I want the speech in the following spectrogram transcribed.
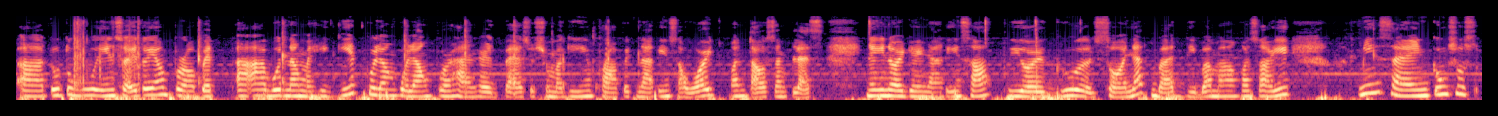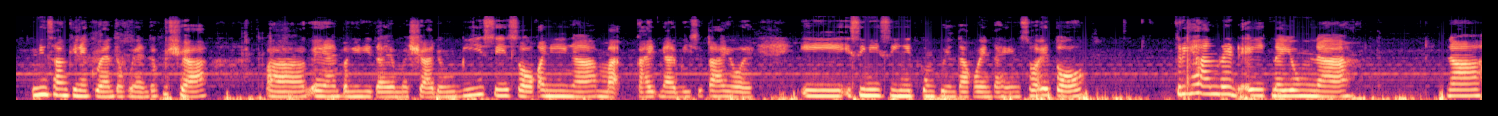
Ah, tutubuin. So, ito yung profit. Aabot ng mahigit kulang-kulang 400 pesos yung magiging profit natin sa worth 1,000 plus na in-order natin sa Pure Gold. So, not bad, di ba mga kasari? Minsan, kung sus minsan kinikwento-kwento ko siya, pag, ayan, pag hindi tayo masyadong busy, so kanina, ma- kahit nga busy tayo eh, isinisingit kong kwenta-kwentahin. So, ito, 308 na yung na, na,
